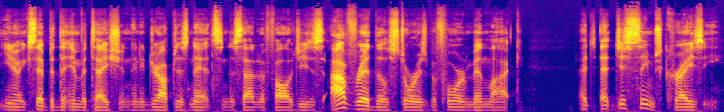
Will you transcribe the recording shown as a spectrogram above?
you know, accepted the invitation and he dropped his nets and decided to follow Jesus. I've read those stories before and been like, it, it just seems crazy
